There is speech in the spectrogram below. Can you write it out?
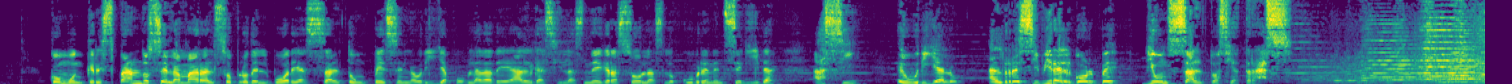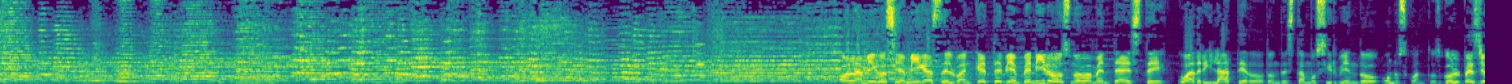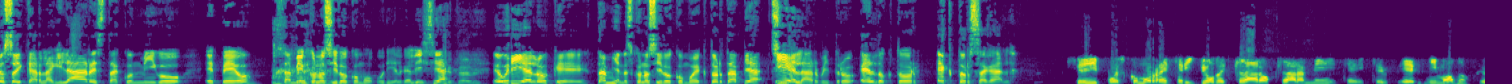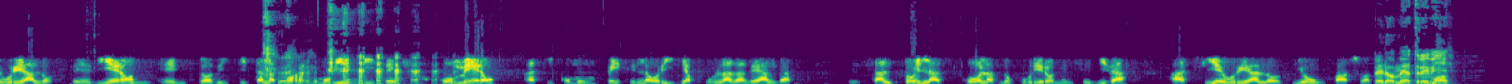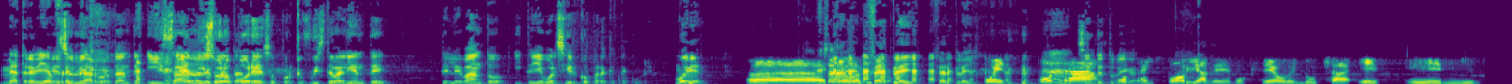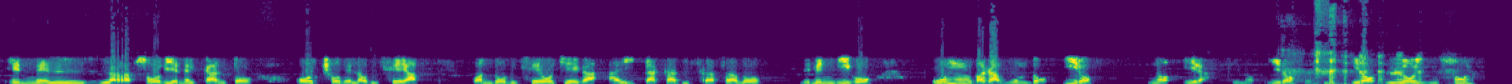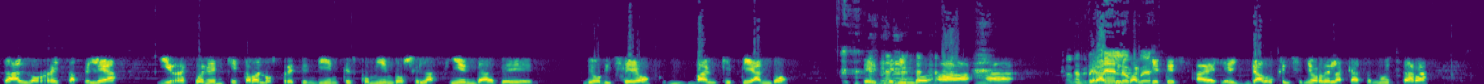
Como encrespándose la mar al soplo del Bóreas, salta un pez en la orilla poblada de algas y las negras olas lo cubren enseguida, así, Euríalo, al recibir el golpe, dio un salto hacia atrás. Amigos y amigas del banquete, bienvenidos nuevamente a este cuadrilátero donde estamos sirviendo unos cuantos golpes. Yo soy Carla Aguilar, está conmigo Epeo, también conocido como Uriel Galicia, ¿Qué tal? Eurialo, que también es conocido como Héctor Tapia, Sí. y el árbitro, el doctor Héctor Zagal. Sí, pues como referee yo declaro claramente que, que, eh, ni modo, que Urialo se dieron en toditita la torre, como bien dice Homero, así como un pez en la orilla poblada de algas eh, saltó en las olas, lo cubrieron enseguida, así Eurialo dio un paso atrás. Pero me atreví, me atreví a Eso es lo enfrentarlo. importante. Y, sal- solo importante. por eso, porque fuiste valiente, te levanto y te llevo al circo para que te curen. Muy bien. Ah. Fair play, fair play. Pues otra, otra historia de boxeo, de lucha, es en, en el, la Rapsodia, en el canto 8 de la Odisea, cuando Odiseo llega a Ítaca disfrazado de mendigo, un vagabundo, Iro, no Ira, sino Iro, Iro lo insulta, lo reta a pelea, y recuerden que estaban los pretendientes comiéndose la hacienda de, de Odiseo, banqueteando, este, teniendo a, a, A A grandes banquetes, eh, eh, dado que el señor de la casa no estaba,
